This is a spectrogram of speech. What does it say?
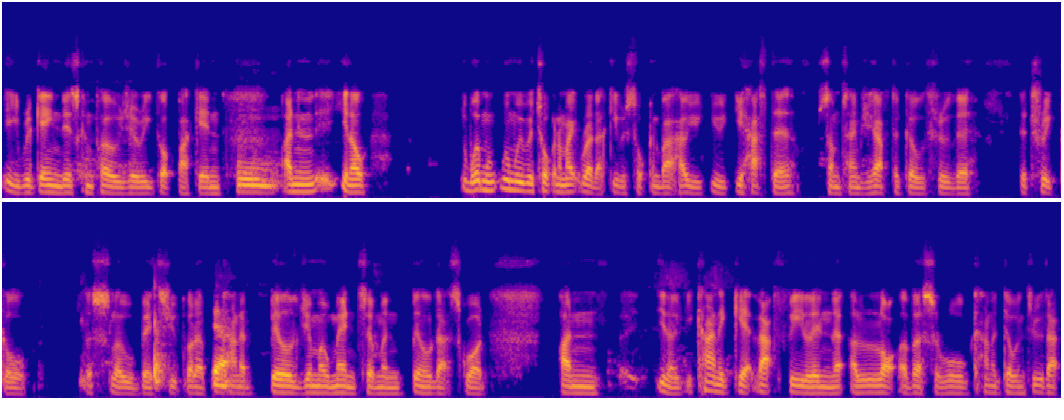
he he regained his composure. He got back in, mm. and you know when when we were talking to Mike Ruddock, he was talking about how you, you, you have to sometimes you have to go through the the treacle, the slow bits. You've got to yeah. kind of build your momentum and build that squad. And you know, you kind of get that feeling that a lot of us are all kind of going through that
